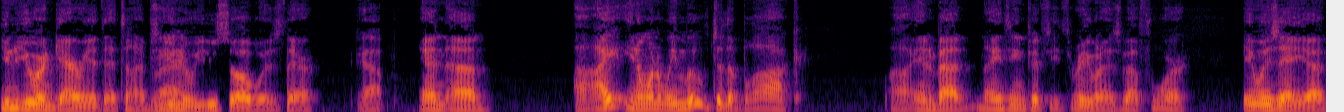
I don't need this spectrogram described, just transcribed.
You you were in Gary at that time, so you Right. knew you saw was there. Yep. And um, I, you know, when we moved to the block uh, in about 1953, when I was about four, it was a uh,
